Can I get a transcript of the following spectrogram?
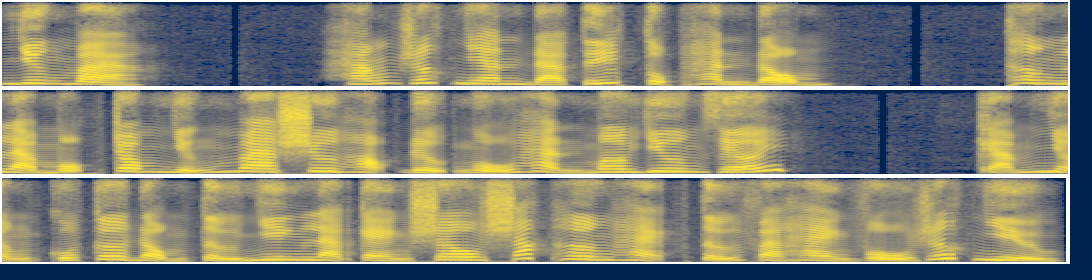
Nhưng mà, hắn rất nhanh đã tiếp tục hành động. Thân là một trong những ma sư học được ngũ hành mơ dương giới. Cảm nhận của cơ động tự nhiên là càng sâu sắc hơn hạt tử và hàng vũ rất nhiều.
